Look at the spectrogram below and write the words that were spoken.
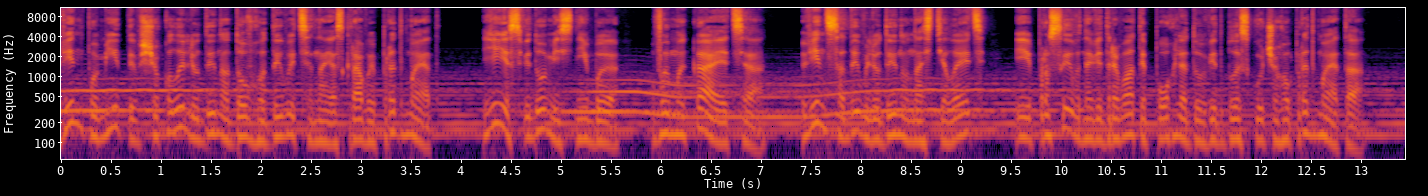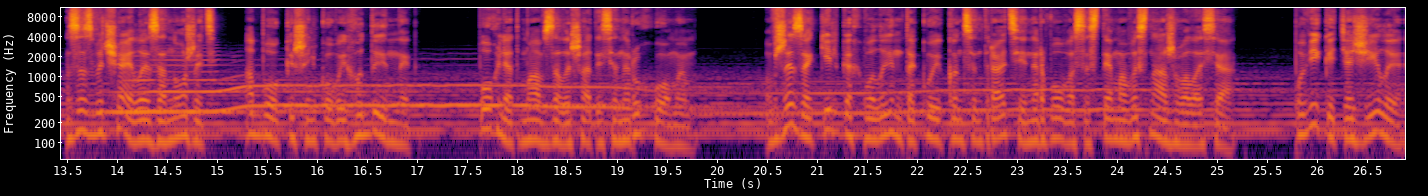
Він помітив, що коли людина довго дивиться на яскравий предмет, її свідомість ніби вимикається. Він садив людину на стілець і просив не відривати погляду від блискучого предмета, зазвичай леза ножиць або кишеньковий годинник. Погляд мав залишатися нерухомим. Вже за кілька хвилин такої концентрації нервова система виснажувалася, повіки тяжіли,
